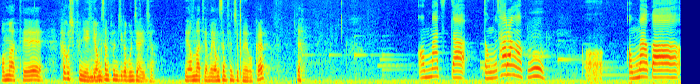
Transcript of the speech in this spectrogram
엄마한테 하고 싶은 얘기, 영상 편지가 뭔지 알죠? 네, 엄마한테 한번 영상 편지 보내볼까요? 자, 엄마 진짜 너무 사랑하고 어, 엄마가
